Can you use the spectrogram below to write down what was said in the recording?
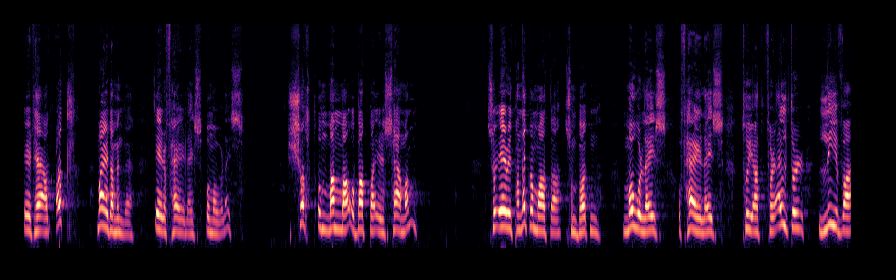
er til at alt mer meira minne er færleis og mårleis. Sjølt om mamma og pappa er sammen, så er vi på nekva måte som bøten mårleis og færleis, tog at foreldre liva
